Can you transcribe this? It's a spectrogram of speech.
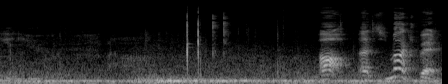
here. Ah, that's much better.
